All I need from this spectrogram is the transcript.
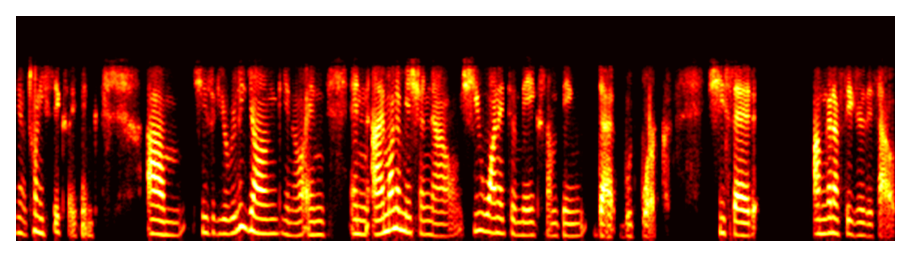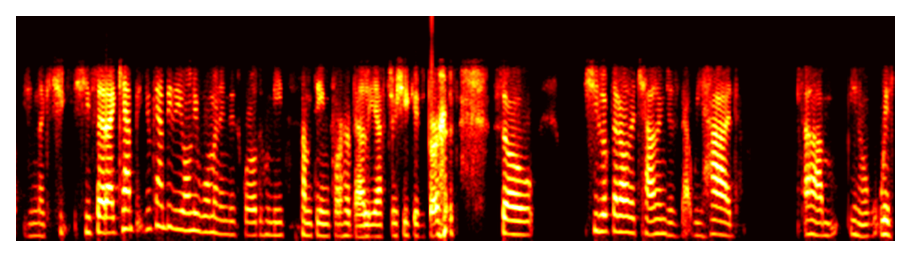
you know, 26, I think. Um, she's like, you're really young, you know, and and I'm on a mission now. She wanted to make something that would work. She said, I'm gonna figure this out. And like she she said, I can't be you can't be the only woman in this world who needs something for her belly after she gives birth. So she looked at all the challenges that we had um, you know, with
